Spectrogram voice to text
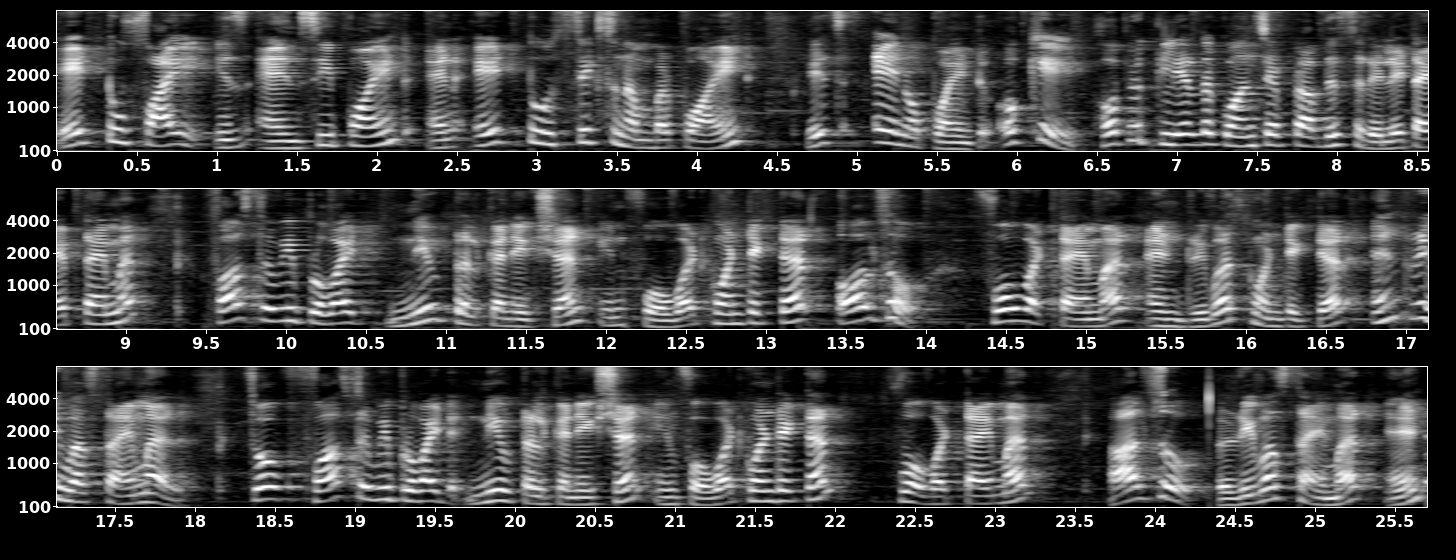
8 to 5 is NC point and 8 to 6 number point is NO point. Okay, hope you clear the concept of this relay type timer. First we provide neutral connection in forward contactor also forward timer and reverse contactor and reverse timer. So first we provide neutral connection in forward contactor, forward timer also reverse timer and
